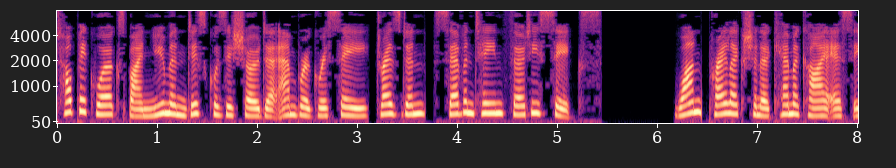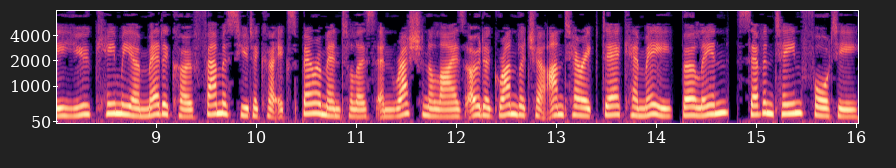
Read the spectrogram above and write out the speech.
Topic works by Neumann Disquisition de Ambre Dresden, 1736. 1 Praelectiones chemicae seu chemia medico-pharmaceutica experimentalis and Rationalize oder Grundlache Unterricht der Chemie, Berlin, 1740.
